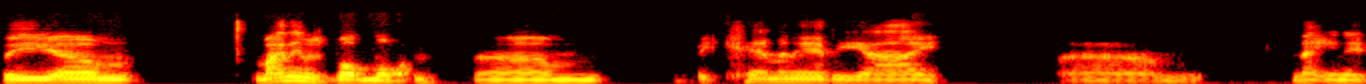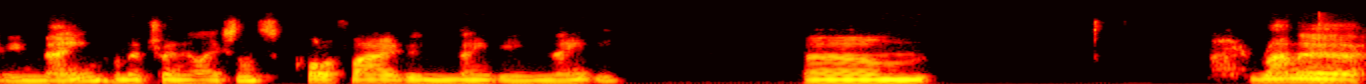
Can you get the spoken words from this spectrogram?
The um, my name is Bob Morton. Um, became an ADI um, 1989 on a training license. Qualified in 1990. Um, ran a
